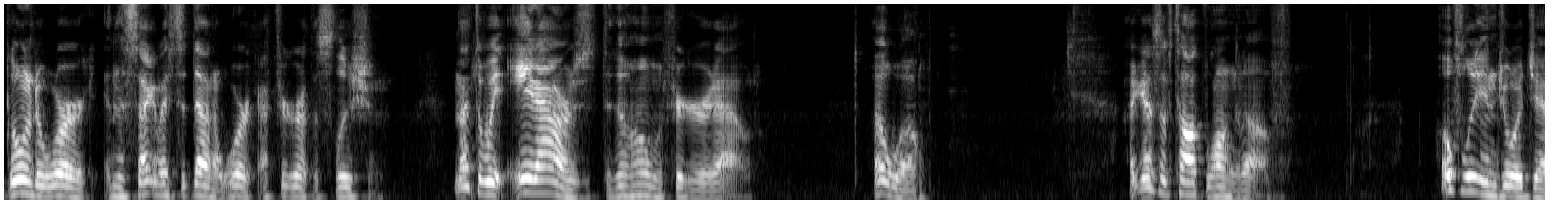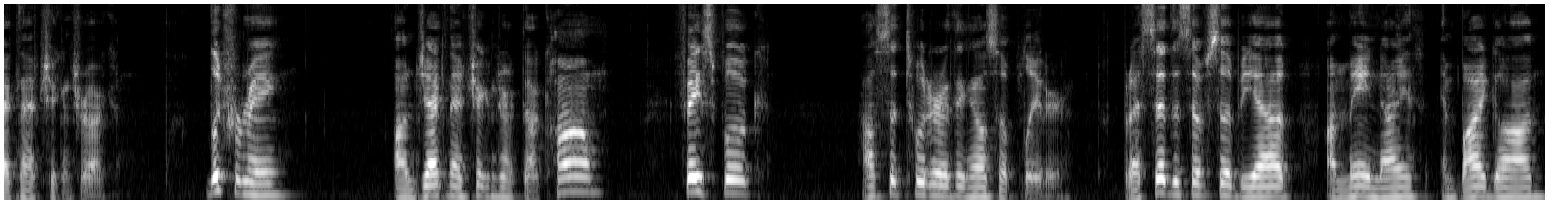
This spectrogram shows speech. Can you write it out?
going to work and the second I sit down at work I figure out the solution. Not to wait eight hours to go home and figure it out. Oh well. I guess I've talked long enough. Hopefully you enjoyed Jackknife Chicken Truck. Look for me on jackknifechickentruck.com, Facebook. I'll set Twitter and everything else up later. But I said this episode be out on May 9th, and by God,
